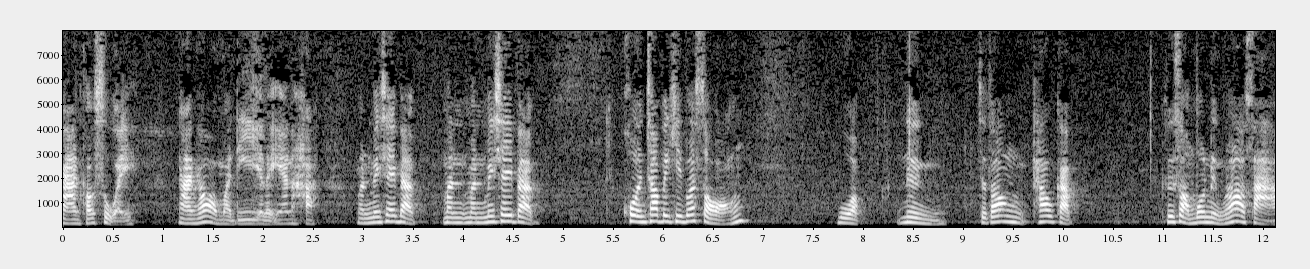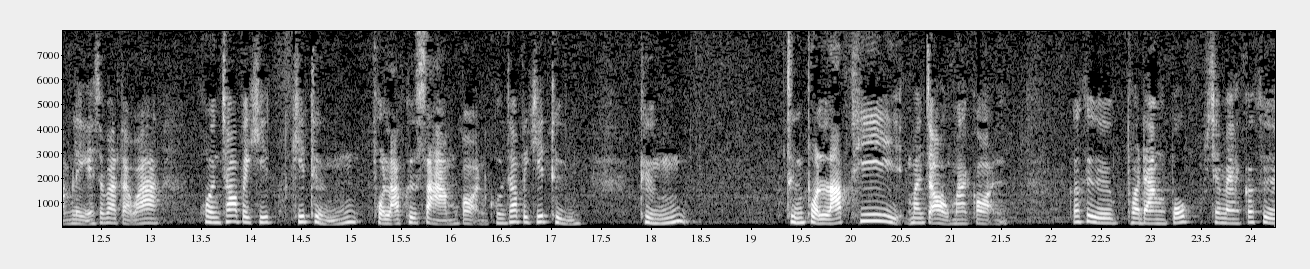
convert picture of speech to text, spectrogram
งานเขาสวย งานเขาออกมาดีอะไรเงี้ยนะคะ มันไม่ใช่แบบมันมันไม่ใช่แบบ คนชอบไปคิดว่าสองบวกหนึ่งจะต้องเท่ากับ คือสองบวกหนึ่งเท่ากับสามอะไรเงี้ยใช่ป่ะแต่ว่าคนชอบไปคิดคิดถึงผลลัพธ์คือสามก่อน คนชอบไปคิดถึงถึงถึงผลลัพธ์ที่มันจะออกมาก่อน ก็คือพอดังปุ๊บใช่ไหมก็คือ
